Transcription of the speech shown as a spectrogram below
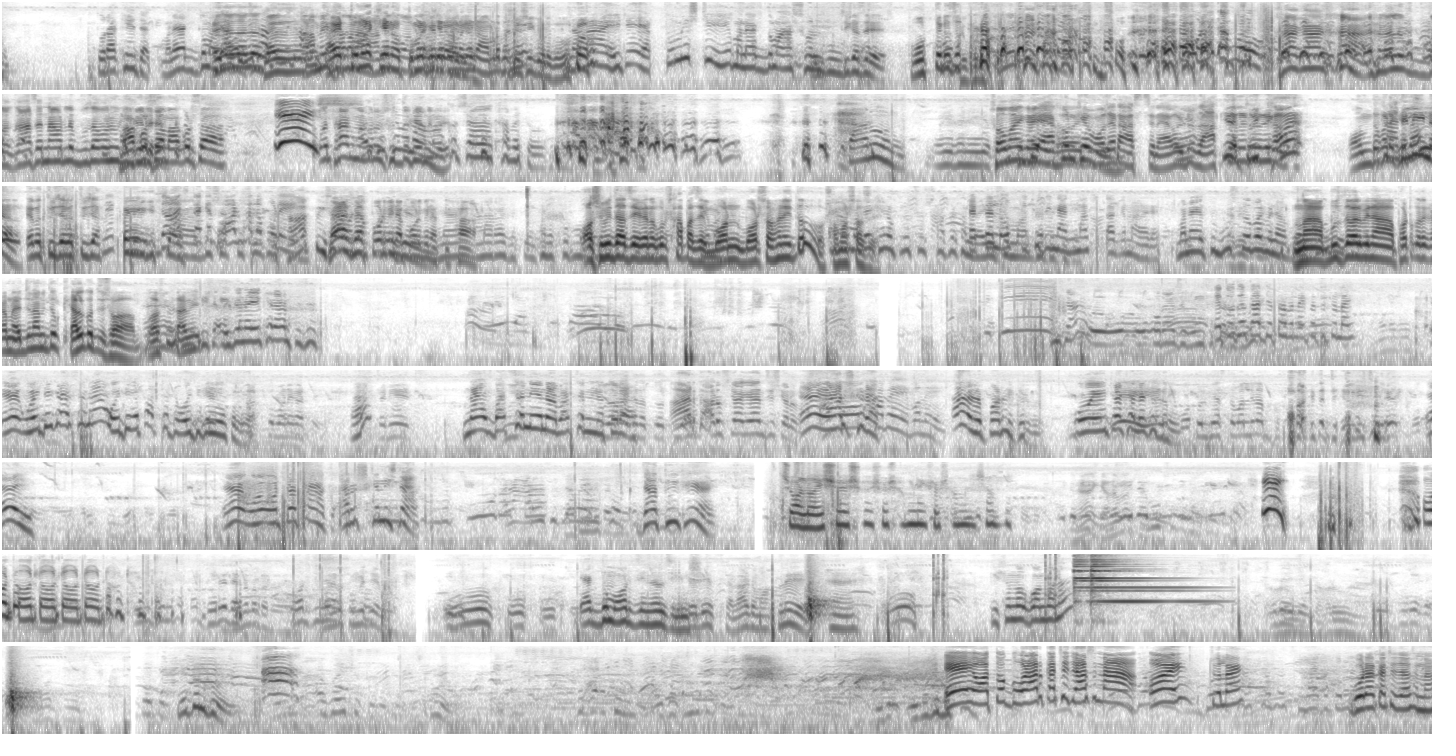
তোরা খেয়ে দেখ মানে একদম এই যে, যে, যে, আমি তোমরা খেয়ে নাও তোমরা খেয়ে নাও কেন আমরা তো শেষই করে দেবো না এইটা এত মিষ্টি মানে একদম আসল ঠিক আছে প্রত্যেকটা গাছে না উঠলে বুঝাবো মাকড়সা মাকড়সা ও থাক মাকড় শুদ্ধ খেয়ে নেবে। খাবে তো। দারুণ। সবাই কিন্তু এখন খেয়ে মজাটা আসছে না এখন একটু রাত তুই খা অন্ধকারে খেলেই না। এবার তুই যাবে যা। পড়বি না পড়বি না খা। অসুবিধা আছে এখানে খুব সাপ আছে। বন বর্ষা হয়নি তো? সমস্যা আছে। মানে তুই বুঝতে পারবি না। না বুঝতে পারবি না ফট করে কারণ এর জন্য আমি তো খেয়াল করছি সব। অসুবিধা আমি এই জন্য এখানে আনতেছি যা, ও- ও- ও- ওরা যেমন এ তোদের কাজ যেতে হবে না এই পাশে চলে এ ওইদিকে আছে না ওইদিকে পাঠাতে ওইদিকে নিয়ে চলো হ্যাঁ? না বাচ্চা নিয়ে না বাচ্চা নিয়ে তোরা আর আড়ুসকে আগে আনছিস কেন? এই আর কি রাখ আরে পরে করবে। ও এইটা খেলে করবে বোতল নিয়ে আসতে পারলি না বাড়িতে ঢেলে চলে এই। এ ও ওটা থাক আর নিস না। যা তুই খেয়ে চলো এসো এসো এসো সামনে এসো সামনে সামনে। এই! ওটো ওটো ওটো ওটো ওটো ওটো একদম অরিজিনাল জিনিস। স্যালাড মাখলে হ্যাঁ। কি সুন্দর গন্ধ না? মিতুল এই অত গোড়ার কাছে যাস না। ওই চলে। গোড়ার কাছে যাস না।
